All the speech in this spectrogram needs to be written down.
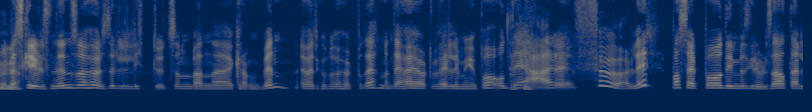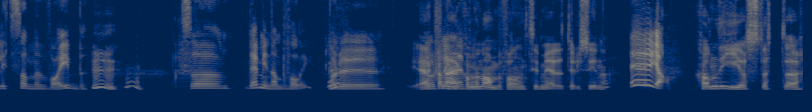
med Mm. beskrivelsen din så høres det litt ut som bandet Krangbind. Jeg vet ikke om du har hørt på det, men det har jeg hørt veldig mye på. Og det er, eh, føler, basert på din beskrivelse, at det er litt samme vibe. Mm. Så det er min anbefaling. Har du Jeg kan jeg komme med en anbefaling til Medietilsynet? eh, Ja. Kan de gi oss støtte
